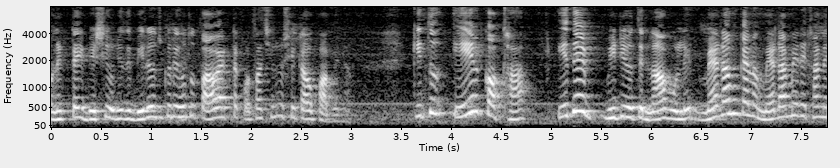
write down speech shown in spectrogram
অনেকটাই বেশি, ও যদি বেরোজগারি হতো তাও একটা কথা ছিল, সেটাও পাবে না। কিন্তু এর কথা, এদের ভিডিওতে না বলে ম্যাডাম কেন, ম্যাডামের এখানে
